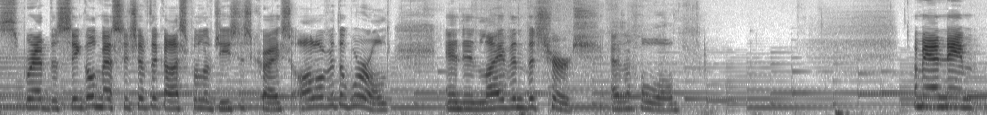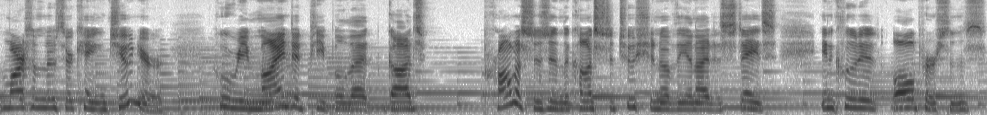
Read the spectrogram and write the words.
spread the single message of the gospel of Jesus Christ all over the world and enlivened the church as a whole. A man named Martin Luther King Jr., who reminded people that God's promises in the Constitution of the United States included all persons,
